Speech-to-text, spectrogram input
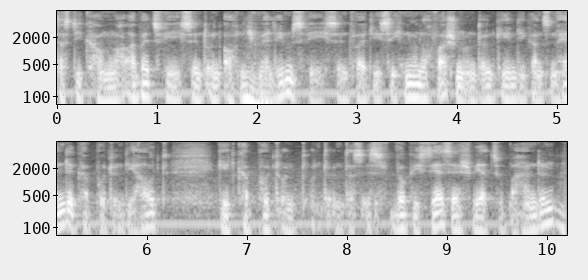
dass die kaum noch arbeitsfähig sind und auch nicht mehr lebensfähig sind, weil die sich nur noch waschen und dann gehen die ganzen Hände kaputt und die Haut geht kaputt und, und, und das ist wirklich sehr, sehr schwer zu behandeln.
